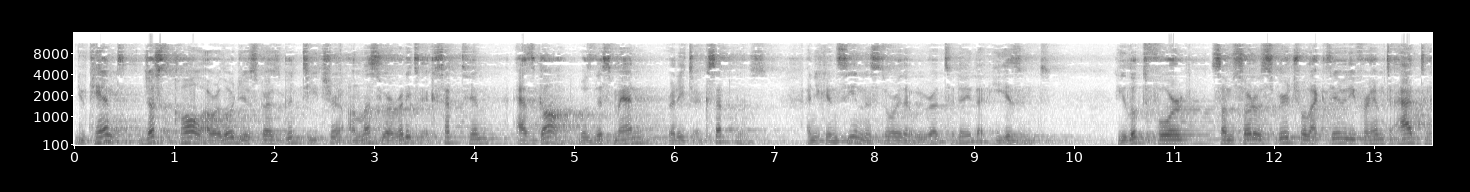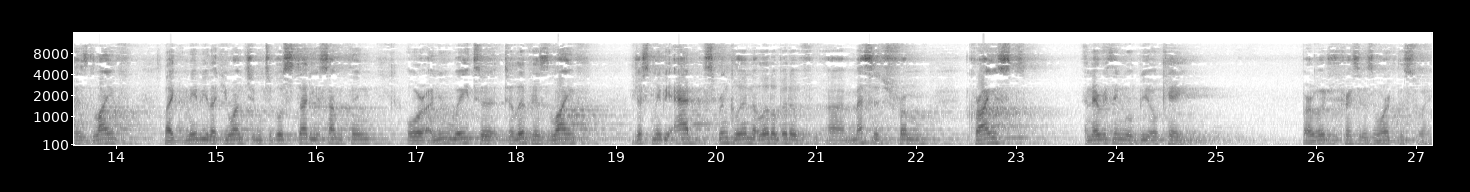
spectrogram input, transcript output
You can't just call our Lord Jesus Christ good teacher unless you are ready to accept Him as God. Was this man ready to accept this? And you can see in the story that we read today that he isn't. He looked for some sort of spiritual activity for him to add to his life, like maybe like he wants him to go study something or a new way to, to live his life. Just maybe add, sprinkle in a little bit of uh, message from Christ and everything will be okay. But our Lord Jesus Christ doesn't work this way.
